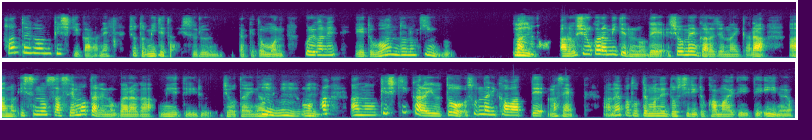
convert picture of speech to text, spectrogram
反対側の景色からね、ちょっと見てたりするんだけども、これがね、えっと、ワンドのキング。まあ、うんあの、後ろから見てるので、正面からじゃないから、あの、椅子のさ、背もたれの柄が見えている状態なんだうん、うん、うん。まあ、あの、景色から言うと、そんなに変わってません。あの、やっぱとてもね、どっしりと構えていていいのよ。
